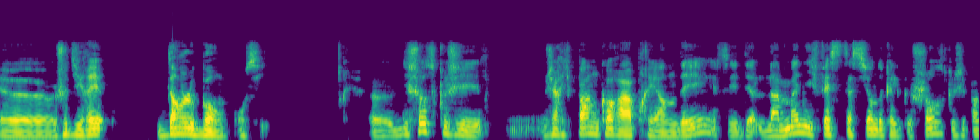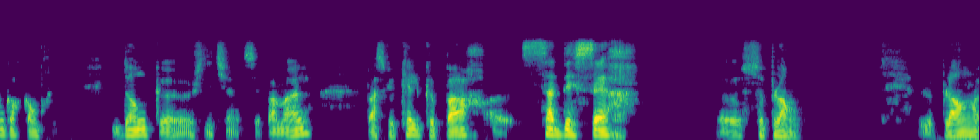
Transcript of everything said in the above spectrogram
Euh, je dirais dans le bon aussi. Euh, des choses que j'ai, j'arrive pas encore à appréhender, c'est la manifestation de quelque chose que j'ai pas encore compris. Donc, euh, je dis tiens, c'est pas mal parce que quelque part, euh, ça dessert euh, ce plan, le plan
